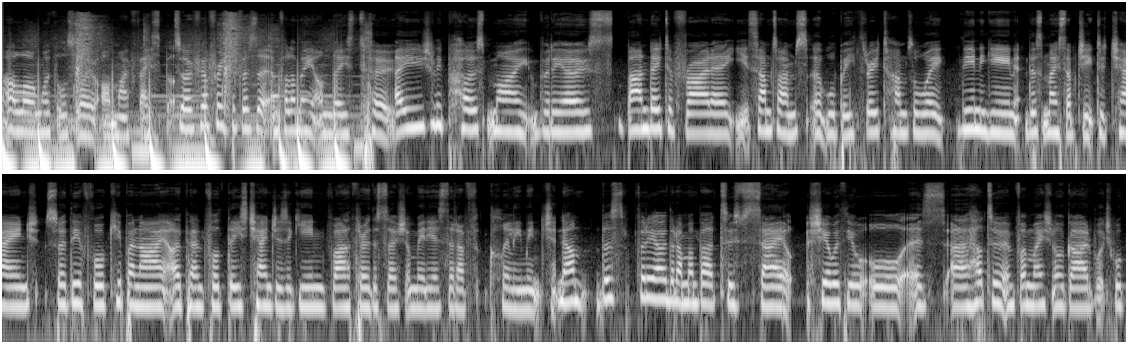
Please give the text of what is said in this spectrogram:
along with also on my Facebook. So feel free to visit and follow me on these two. I usually post my videos Monday to Friday, yet sometimes it will be three times a week. Then again, this may subject to change, so therefore keep an eye open for these changes again via through the social medias that I've clearly mentioned. Now, this video that I'm about to say, share with you all is a how to informational guide, which will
